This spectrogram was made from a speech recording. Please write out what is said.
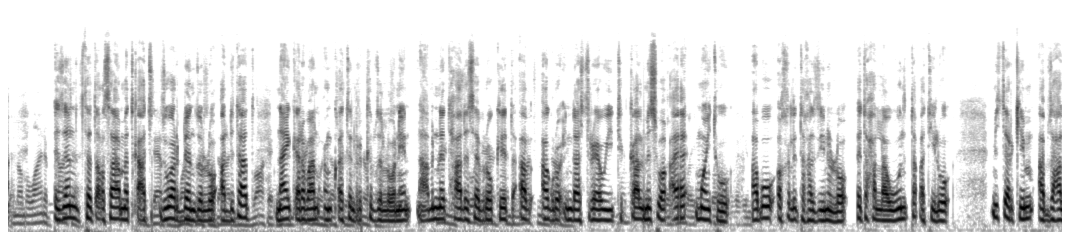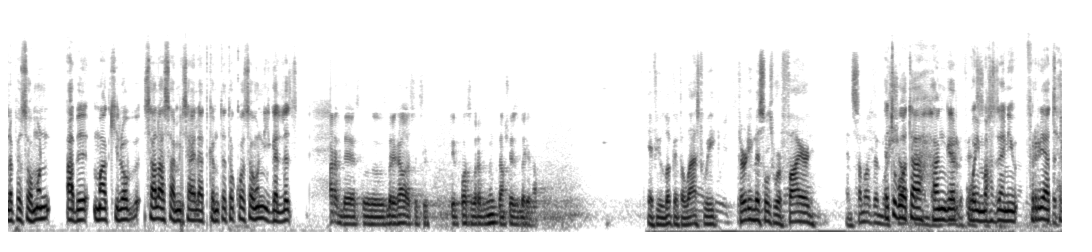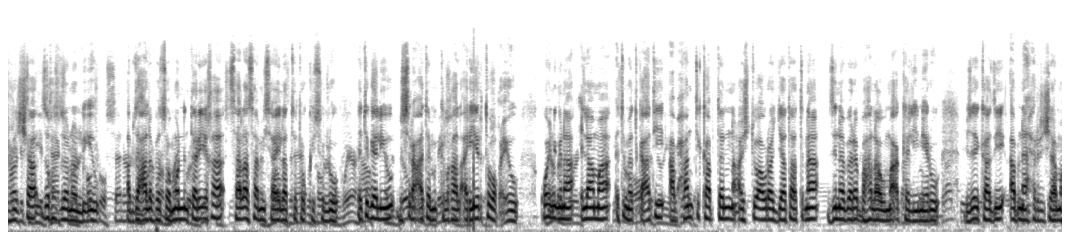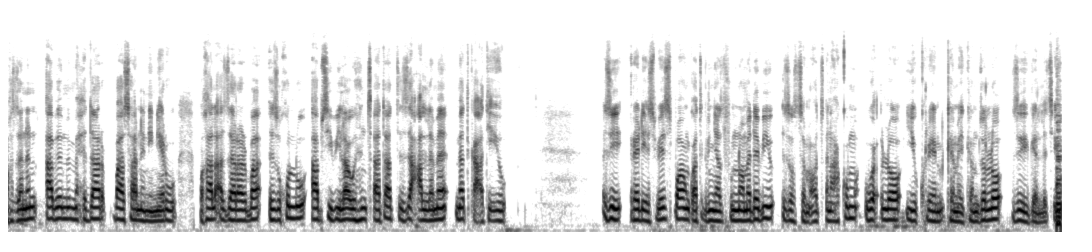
እዘን ዝተጠቕሳ መጥቃዕቲ ዝወርደን ዘሎ ዓድታት ናይ ቀረባን ዕምቀትን ርክብ ዘለዎን እየን ንኣብነት ሓደ ሰብ ሮኬት ኣብ ኣግሮ ኢንዳስትርያዊ ትካል ምስ ወቕዐ ሞይቱ ኣብኡ እኽሊ ተኸዚኑ ኣሎ እቲ ሓላው እውን ተቐቲሉ ሚስተር ኪም ኣብ ዝሓለፈ ሰሙን ኣብ ማኪሎቭ ሰላሳ ሚሳይላት ከም እተተኮሰ እውን ይገልጽ። እቲ ቦታ ሃንገር ወይ መኽዘን እዩ፣ ፍርያት ሕርሻ ዝኽዘነሉ እዩ። ኣብ ዝሓለፈ ሰሙን እንተርኢኻ ሰላሳ ሚሳይላት ተተኪሱሉ፣ እቲ ገሊኡ ብስርዓተ ምክልኻል ኣየር ተወቒዑ። ኮይኑ ግና ዒላማ እቲ መጥቃዕቲ ኣብ ሓንቲ ካብተን ንኣሽቱ ኣውራጃታትና ዝነበረ ባህላዊ ማእከል እዩ ነይሩ ብዘይካዚ ኣብ ናይ ሕርሻ መክዘንን ኣብ ምምሕዳር ባሳንን እዩ ነይሩ ብካልእ ኣዘራርባ እዚ ኩሉ ኣብ ሲቪላዊ ህንፃታት ዝዓለመ መጥቃዕቲ እዩ እዚ ሬድዮ ስፔስ ብቋንቋ ትግርኛ ዝፍኖ መደብ እዩ እዚ ክሰምዖ ዝፀናሕኩም ውዕሎ ዩክሬን ከመይ ከም ዘሎ ዝገልፅ እዩ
